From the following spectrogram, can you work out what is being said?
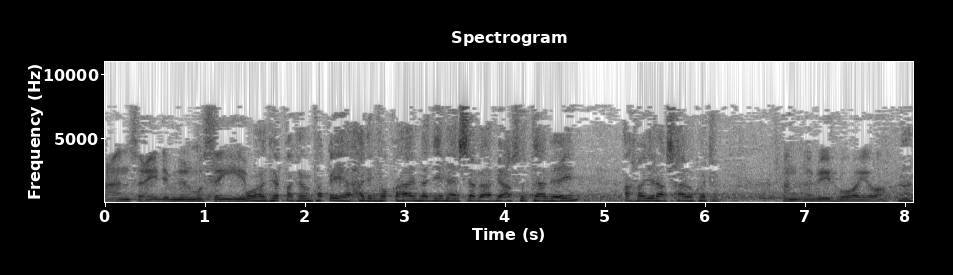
عن سعيد بن المسيب. وهو ثقة فقيه أحد فقهاء المدينة السبعة في عصر التابعين أخرج أصحاب الكتب. عن أبي هريرة. نعم.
